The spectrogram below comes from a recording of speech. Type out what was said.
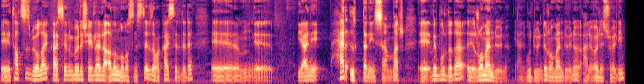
E, tatsız bir olay. Kayseri'nin böyle şeylerle anılmamasını isteriz ama Kayseri'de de e, e, yani her ırktan insan var. E, ve burada da e, Roman düğünü. Yani bu düğünde Roman düğünü hani öyle söyleyeyim.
